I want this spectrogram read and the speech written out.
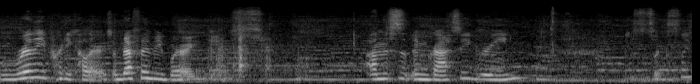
Really pretty colors. I'm definitely be wearing these. Um, this is in Grassy Green. Just looks like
